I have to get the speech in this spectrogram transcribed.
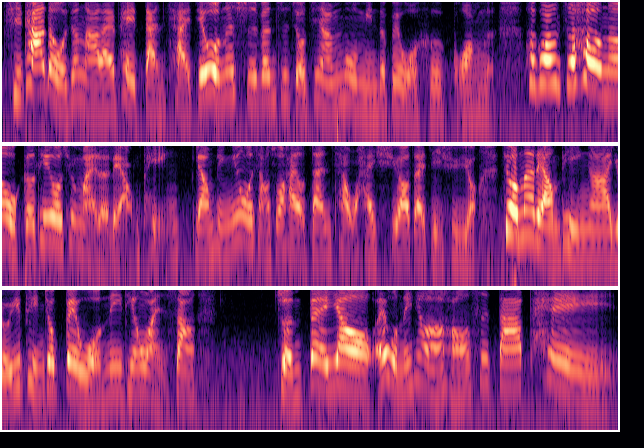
其他的我就拿来配蛋菜，结果那十分之九竟然莫名的被我喝光了。喝光之后呢，我隔天又去买了两瓶，两瓶，因为我想说还有蛋菜，我还需要再继续用。就那两瓶啊，有一瓶就被我那天晚上准备要，哎，我那天晚上好像是搭配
